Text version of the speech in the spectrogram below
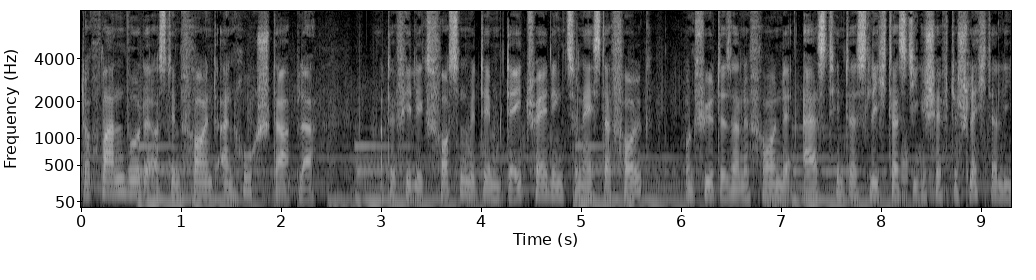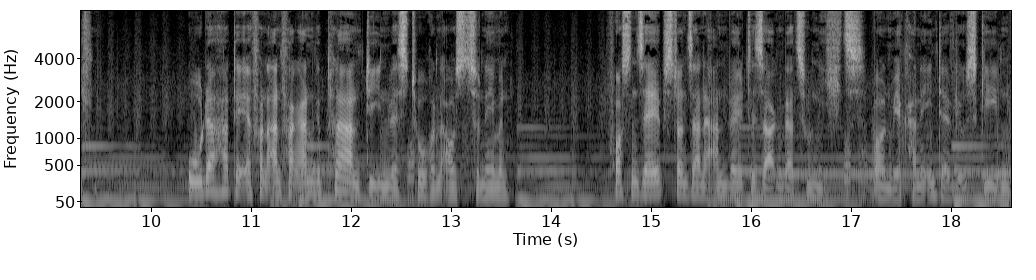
Doch wann wurde aus dem Freund ein Hochstapler? Hatte Felix Vossen mit dem Daytrading zunächst Erfolg und führte seine Freunde erst hinters Licht, als die Geschäfte schlechter liefen? Oder hatte er von Anfang an geplant, die Investoren auszunehmen? Vossen selbst und seine Anwälte sagen dazu nichts, wollen mir keine Interviews geben.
